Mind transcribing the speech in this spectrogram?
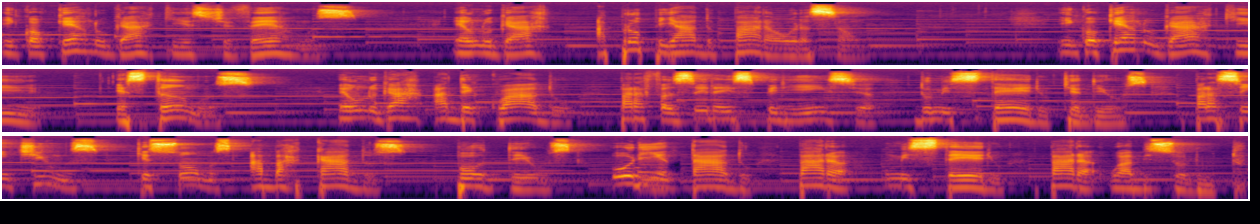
Em qualquer lugar que estivermos, é um lugar apropriado para a oração. Em qualquer lugar que estamos, é um lugar adequado para fazer a experiência do mistério que é Deus, para sentirmos que somos abarcados por Deus, orientado para o mistério, para o absoluto.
